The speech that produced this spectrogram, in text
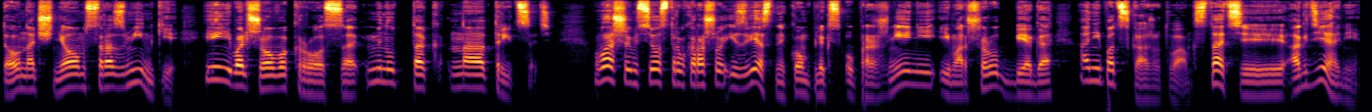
то начнем с разминки и небольшого кросса, минут так на тридцать. Вашим сестрам хорошо известный комплекс упражнений и маршрут бега, они подскажут вам. Кстати, а где они?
